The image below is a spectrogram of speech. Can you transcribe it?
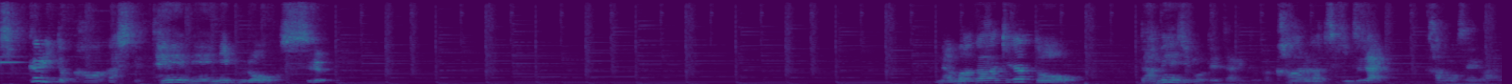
しっかりと乾かして丁寧にブローをする。生乾きだとダメージも出たりとかカールがつきづらい可能性がある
